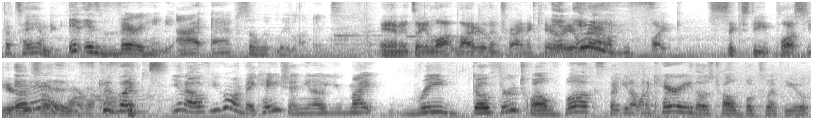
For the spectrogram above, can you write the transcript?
That's handy. It is very handy. I absolutely love it. And it's a lot lighter than trying to carry It around is. like 60 plus years It of is Marvel because, like, you know, if you go on vacation, you know, you might read, go through twelve books, but you don't want to carry those twelve books with you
